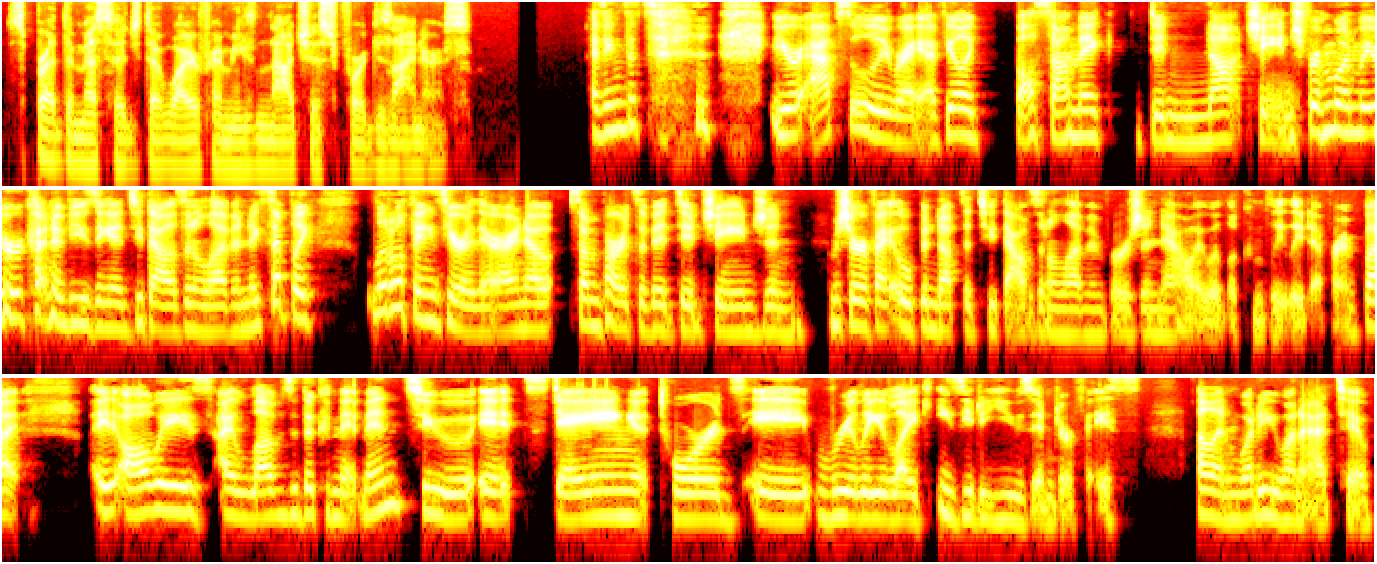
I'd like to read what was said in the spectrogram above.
spread the message that wireframing is not just for designers. I think that's, you're absolutely right. I feel like Balsamiq did not change from when we were kind of using it in 2011, except like little things here or there. I know some parts of it did change. And I'm sure if I opened up the 2011 version now, it would look completely different. But it always, I loved the commitment to it staying towards a really like easy to use interface. Ellen, what do you want to add to?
